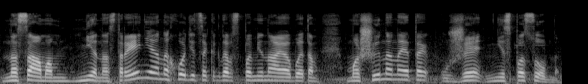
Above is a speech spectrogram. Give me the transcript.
на самом дне настроения находится, когда вспоминаю об этом, машина на это уже не способна.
